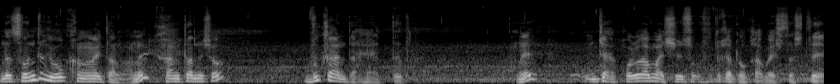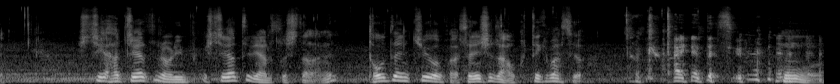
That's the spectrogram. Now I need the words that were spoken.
でその時僕考えたのはね簡単でしょ。武漢で流行ってるね。じゃあこれがまあ収束するかどうかは別として7月8月のオリンピック7月にやるとしたらね当然中国は選手団を送ってきますよ。大変ですようん、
